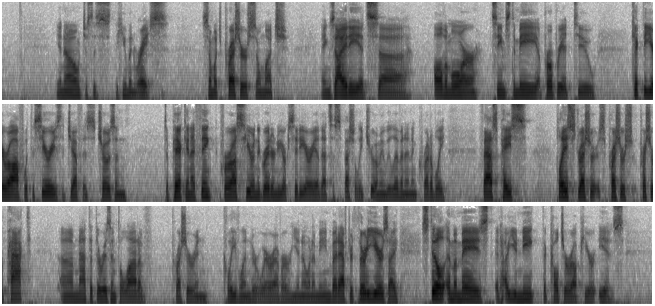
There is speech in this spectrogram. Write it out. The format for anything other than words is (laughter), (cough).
you know, just as the human race. So much pressure, so much anxiety. It's uh, all the more, seems to me, appropriate to kick the year off with the series that Jeff has chosen to pick. And I think for us here in the greater New York City area, that's especially true. I mean, we live in an incredibly fast paced place, pressure, pressure, pressure packed. Um, not that there isn't a lot of pressure in Cleveland or wherever, you know what I mean? But after 30 years, I still am amazed at how unique the culture up here is.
